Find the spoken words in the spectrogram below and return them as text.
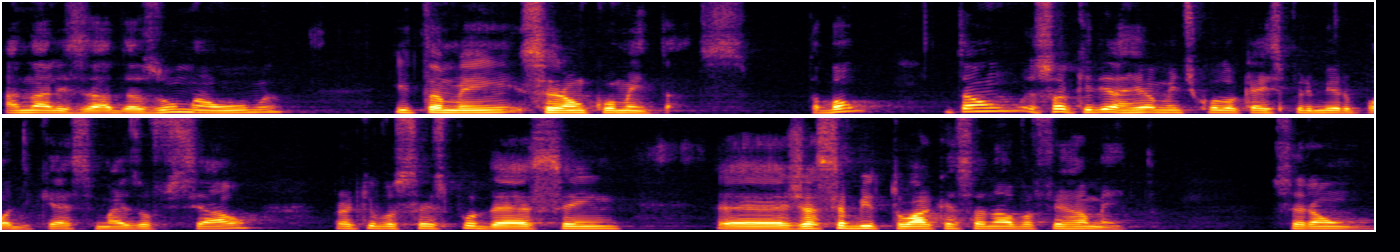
analisadas uma a uma e também serão comentadas, tá bom? Então, eu só queria realmente colocar esse primeiro podcast mais oficial para que vocês pudessem é, já se habituar com essa nova ferramenta. Serão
